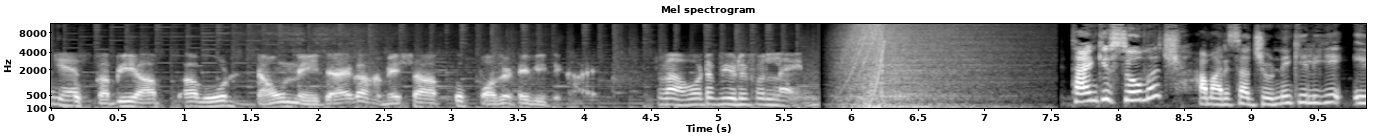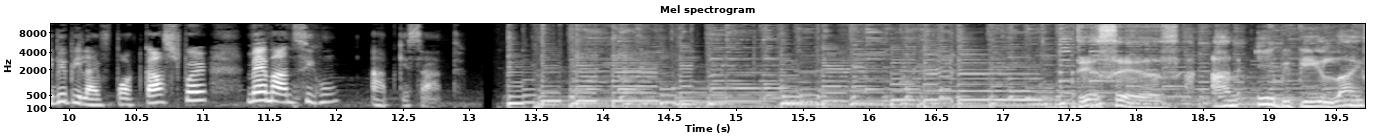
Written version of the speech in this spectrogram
yes. तो कभी आपका वो डाउन नहीं जाएगा हमेशा आपको पॉजिटिव ही दिखाएगा। वाह what a beautiful line thank you so much हमारे साथ जुड़ने के लिए एबीपी लाइव पॉडकास्ट पर मैं मानसी हूँ आपके साथ। This is an ABP live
